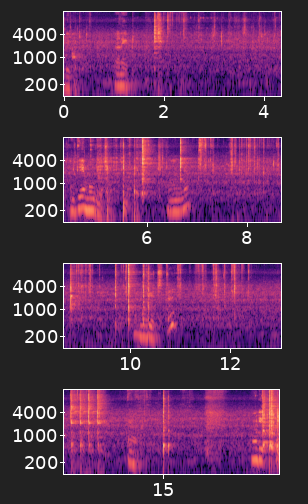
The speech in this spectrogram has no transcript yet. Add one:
இருக்கட்டும். நனையட்டும். அப்படியே மூடி வச்சுக்கணும் மூடி வச்சுட்டு மூடி வச்சுட்டு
